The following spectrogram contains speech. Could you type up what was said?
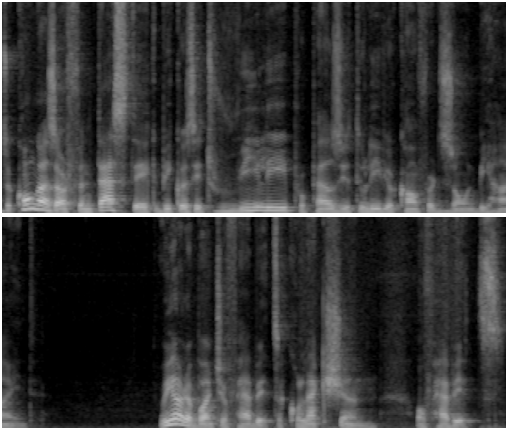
So kongans are fantastic because it really propels you to leave your comfort zone behind. We are a bunch of habits, a collection of habits.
